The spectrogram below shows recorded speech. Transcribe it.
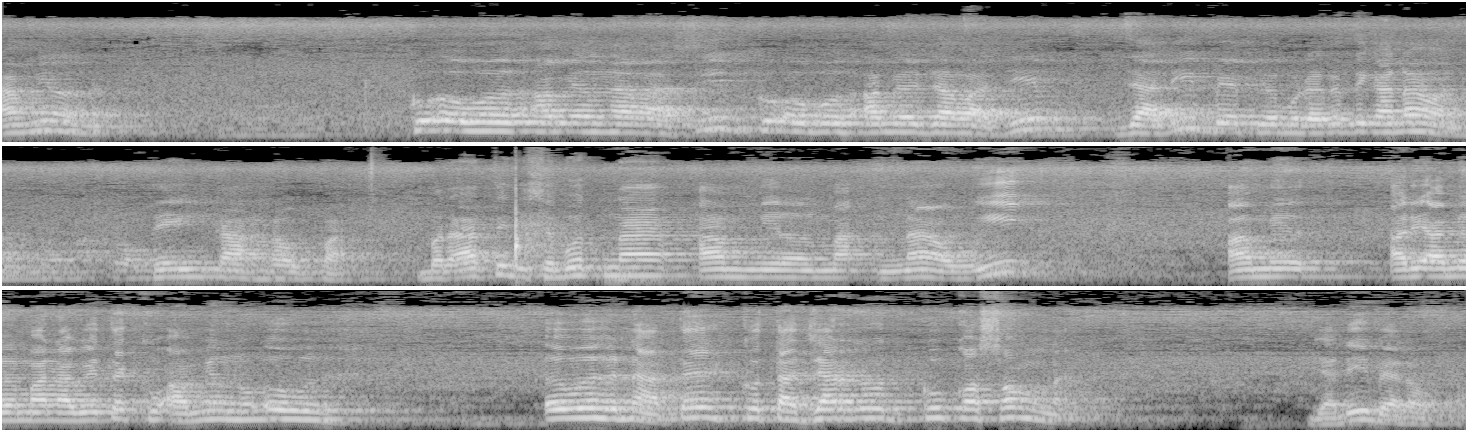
amil ku eueuh amil nawasib ku eueuh amil jawajib jadi betul mudah ketika naon? Tingkah ropa. Berarti disebutna amil maknawi amil ari amil manawi teh ku amil nu eueuhna teh ku tajarrud ku kosongna. Jadi barokah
